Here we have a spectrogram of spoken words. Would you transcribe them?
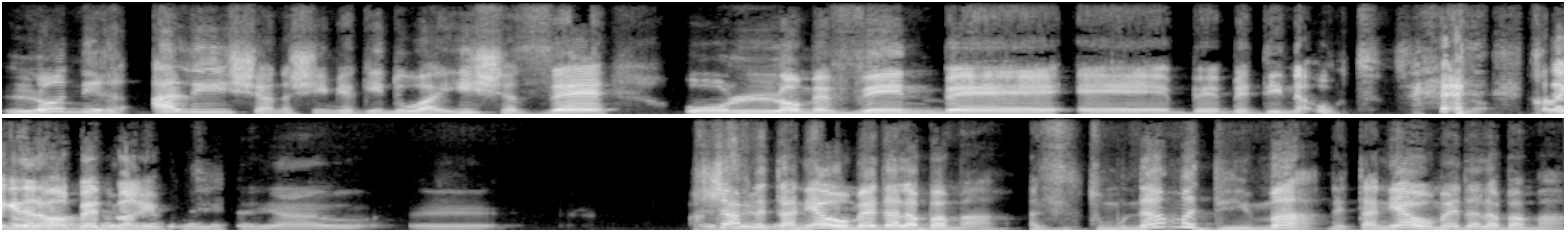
לא נראה לי שאנשים יגידו, האיש הזה, הוא לא מבין ב, אה, במדינאות. לא. יכול להגיד עליו הרבה דברים. נתניהו... עכשיו נתניהו עומד על הבמה, אז תמונה מדהימה, נתניהו עומד על הבמה,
